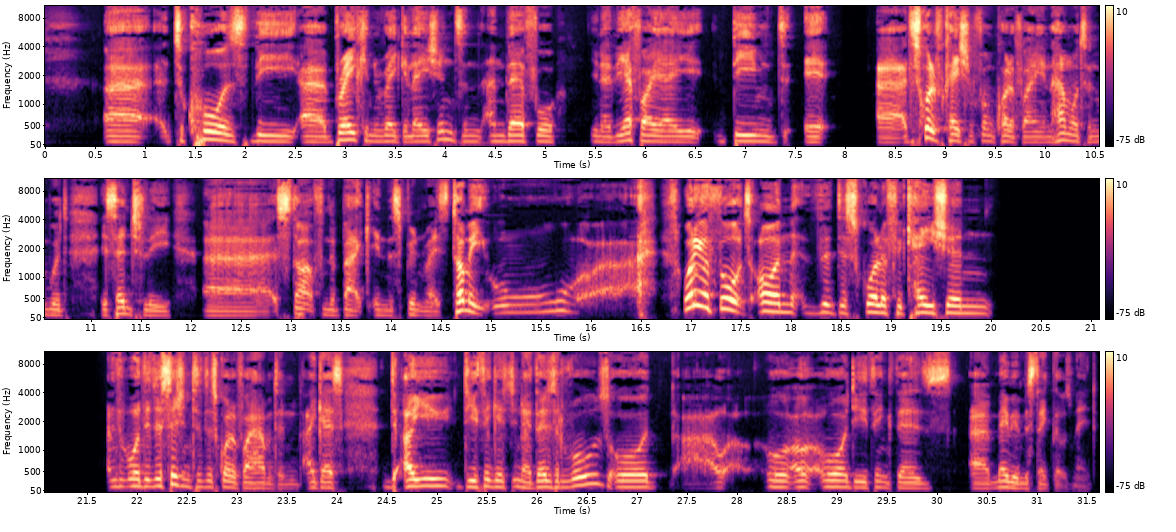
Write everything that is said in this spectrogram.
uh, to cause the uh, break in the regulations, and and therefore, you know, the FIA deemed it uh, disqualification from qualifying, and Hamilton would essentially uh, start from the back in the sprint race. Tomi, what are your thoughts on the disqualification? Well, the decision to disqualify Hamilton, I guess. Are you? Do you think it's you know those are the rules, or or, or, or do you think there's uh, maybe a mistake that was made?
